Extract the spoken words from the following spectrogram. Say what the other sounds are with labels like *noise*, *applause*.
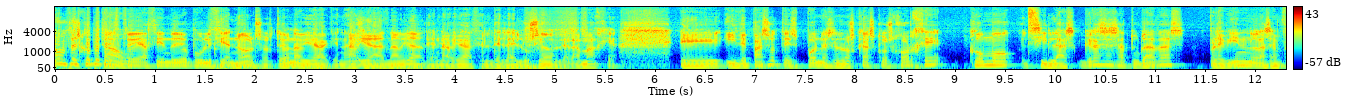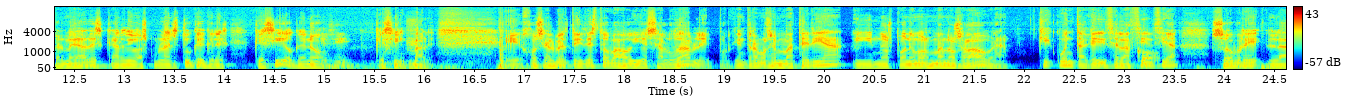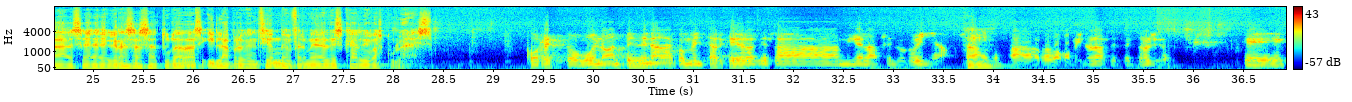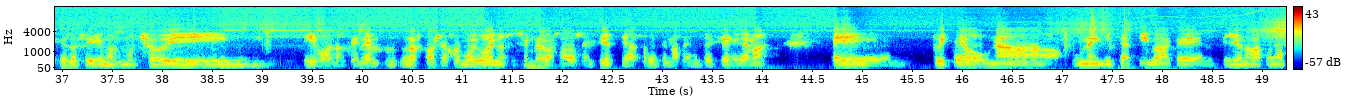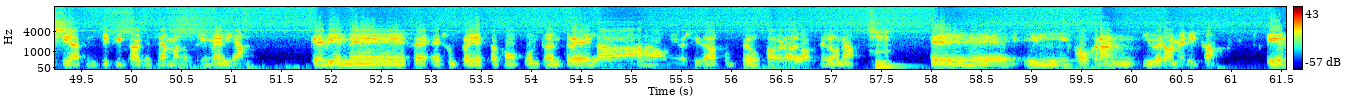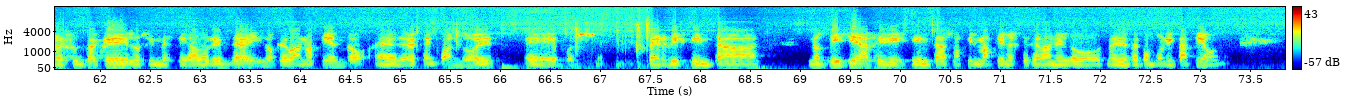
11 escopetado? Estoy haciendo yo publicidad. No, el sorteo de Navidad. Que Navidad, Navidad. De Navidad, el de la ilusión, el de la magia. Eh, y de paso te pones en los cascos, Jorge, como si las grasas saturadas previenen las enfermedades cardiovasculares. ¿Tú qué crees? ¿Que sí o que no? Que sí. Que sí, vale. Eh, José Alberto, y de esto va hoy es saludable, porque entramos en materia y nos ponemos manos a la obra. ¿Qué cuenta, qué dice la ciencia sobre las eh, grasas saturadas y la prevención de enfermedades cardiovasculares? Correcto. Bueno, antes de nada comentar que gracias a Miguel Ángel Urueña, o sea, a Robagominolas de Petróleo, que, que lo seguimos mucho y, y bueno, tiene unos consejos muy buenos y siempre basados en ciencia sobre temas de nutrición y demás. Eh, tuiteó una, una iniciativa que, que, yo no la conocía, científica, que se llama Nutrimedia, que viene, es, es un proyecto conjunto entre la Universidad Pompeu Fabra de Barcelona ¿Mm? Eh, y Cochrane Iberoamérica. Y resulta que los investigadores de ahí lo que van haciendo eh, de vez en cuando es eh, pues ver distintas noticias y distintas afirmaciones que se dan en los medios de comunicación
